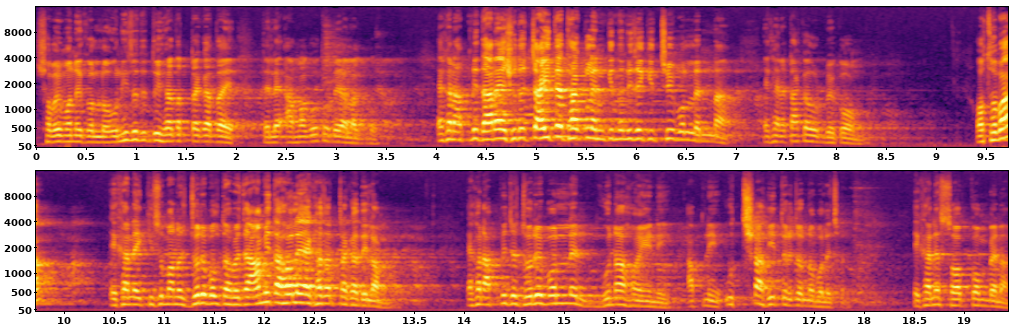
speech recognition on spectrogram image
সবাই মনে করল, উনি যদি দুই হাজার টাকা দেয়, তাহলে আমাকেও তো দেয়া লাগবে। এখন আপনি দাঁড়ায় শুধু চাইতে থাকলেন, কিন্তু নিজে কিচ্ছুই বললেন না। এখানে টাকা উঠবে কম। অথবা এখানে কিছু মানুষ জোরে বলতে হবে যে, আমি তাহলে এক হাজার টাকা দিলাম। এখন আপনি যে জোরে বললেন গুণা হয়নি। আপনি উৎসাহিতের জন্য বলেছেন। এখানে সব কমবে না।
